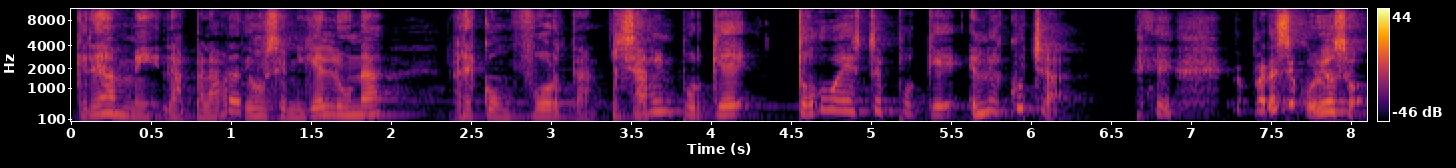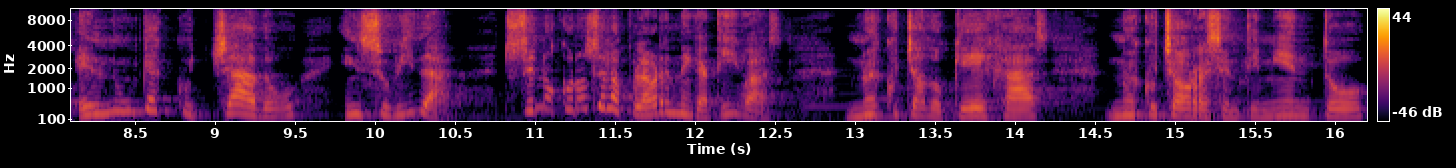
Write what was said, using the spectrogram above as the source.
Créanme, las palabras de José Miguel Luna reconfortan. ¿Y saben por qué? Todo esto es porque él no escucha. Parece curioso, él nunca ha escuchado en su vida. Entonces no conoce las palabras negativas, no ha escuchado quejas, no ha escuchado resentimiento.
